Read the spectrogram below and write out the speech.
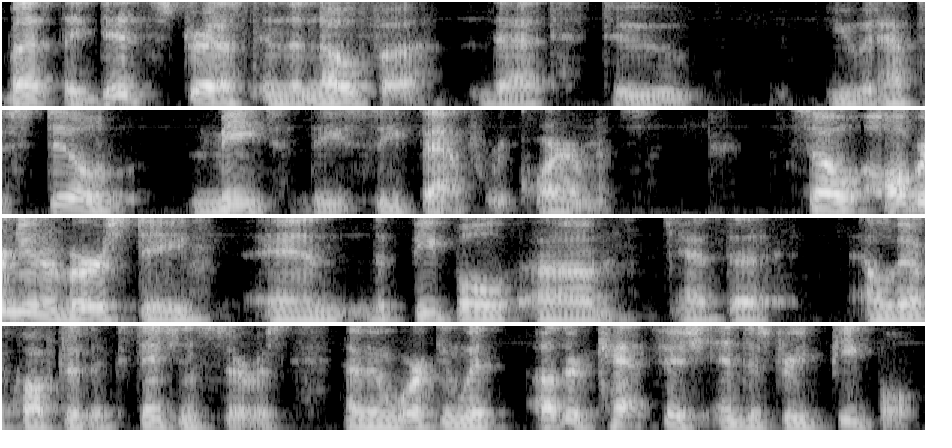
But they did stress in the NOFA that to you would have to still meet these CFAP requirements. So Auburn University and the people um, at the Alabama Cooperative Extension Service have been working with other catfish industry people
